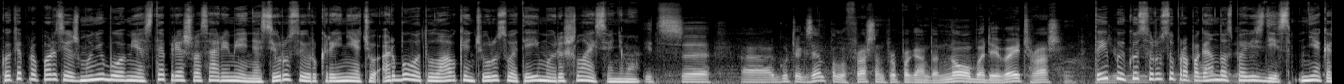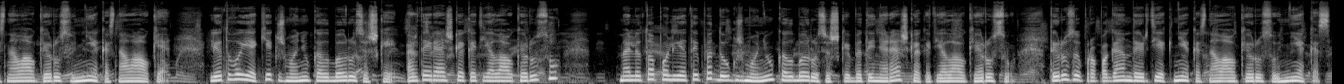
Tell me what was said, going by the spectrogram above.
Kokia proporcija žmonių buvo mieste prieš vasario mėnesį, rusų ir ukrainiečių, ar buvo tų laukiančių rusų ateimo ir išlaisvinimo? Tai puikus rusų propagandos pavyzdys. Niekas nelaukia rusų, niekas nelaukia. Lietuvoje kiek žmonių kalba rusiškai? Ar tai reiškia, kad jie laukia rusų? Melitopolyje taip pat daug žmonių kalba rusiškai, bet tai nereiškia, kad jie laukia rusų. Tai rusų propaganda ir tiek niekas nelaukia rusų, niekas.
